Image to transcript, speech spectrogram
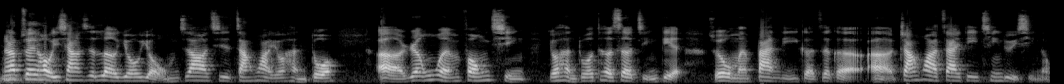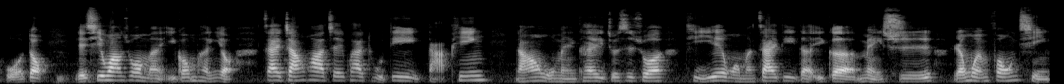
那最后一项是乐悠悠，我们知道其实彰化有很多。呃，人文风情有很多特色景点，所以我们办理一个这个呃彰化在地轻旅行的活动，也希望说我们义工朋友在彰化这块土地打拼，然后我们也可以就是说体验我们在地的一个美食、人文风情，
